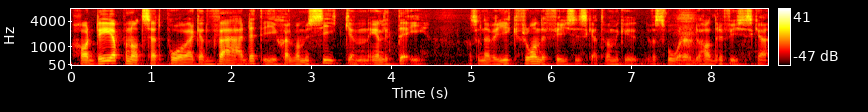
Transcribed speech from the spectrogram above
Har det på något sätt påverkat värdet i själva musiken enligt dig? Alltså när vi gick från det fysiska, att det var, mycket, det var svårare, du hade det fysiska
